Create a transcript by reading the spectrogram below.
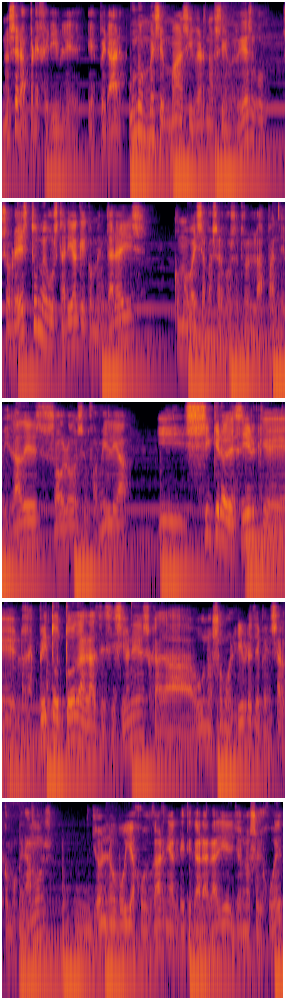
¿No será preferible esperar unos meses más y vernos sin riesgo? Sobre esto me gustaría que comentarais cómo vais a pasar vosotros las pandemidades, solos, en familia, y sí quiero decir que respeto todas las decisiones, cada uno somos libres de pensar como queramos. Yo no voy a juzgar ni a criticar a nadie, yo no soy juez.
